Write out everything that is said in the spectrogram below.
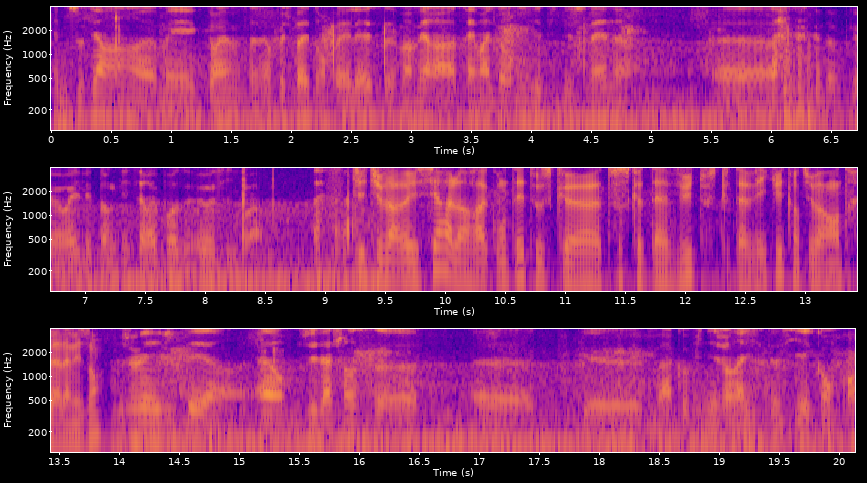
elle me soutient, hein, mais quand même, ça n'empêche pas d'être en PLS. Ma mère a très mal dormi depuis deux semaines. Euh, donc, euh, ouais, il est temps qu'ils se reposent eux aussi, quoi. tu, tu, vas réussir à leur raconter tout ce que tout ce que tu as vu, tout ce que tu as vécu quand tu vas rentrer à la maison? Je vais éviter. Hein. Alors, j'ai la chance euh, euh, que ma copine est journaliste aussi, elle comprend,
